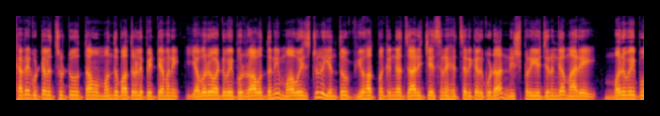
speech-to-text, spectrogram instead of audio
కర్రగుట్టల చుట్టూ తాము మందుపాత్రలు పెట్టామని ఎవరూ అటువైపు రావద్దని మావోయిస్టులు ఎంతో వ్యూహాత్మకంగా జారీ చేసిన హెచ్చరికలు కూడా నిష్ప్రయోజనంగా మారాయి. మరోవైపు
